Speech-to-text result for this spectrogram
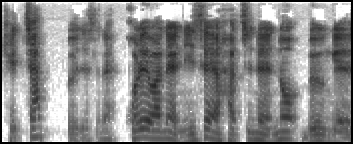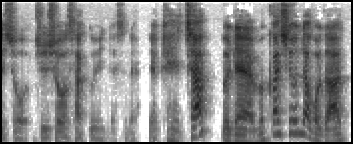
ケチャップですね。これはね、2008年の文芸賞受賞作品ですね。いや、ケチャップね、昔読んだことあっ、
